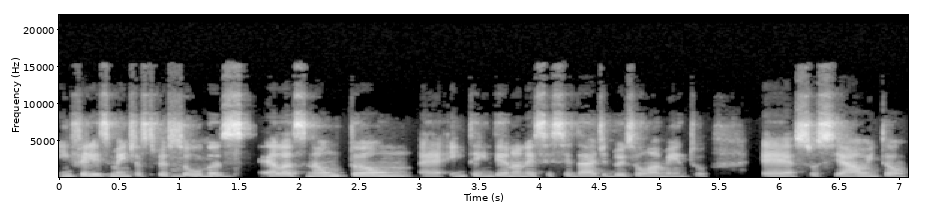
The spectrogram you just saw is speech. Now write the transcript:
Infelizmente, as pessoas uhum. elas não estão é, entendendo a necessidade do isolamento é, social. Então,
